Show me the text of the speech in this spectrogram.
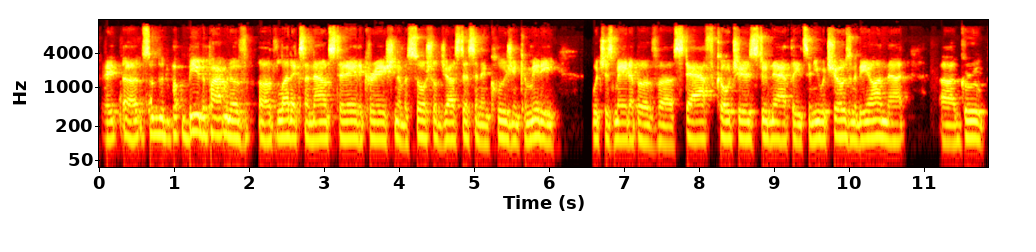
Great. Uh, so the BU Department of Athletics announced today the creation of a social justice and inclusion committee, which is made up of uh, staff, coaches, student athletes, and you were chosen to be on that uh, group.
